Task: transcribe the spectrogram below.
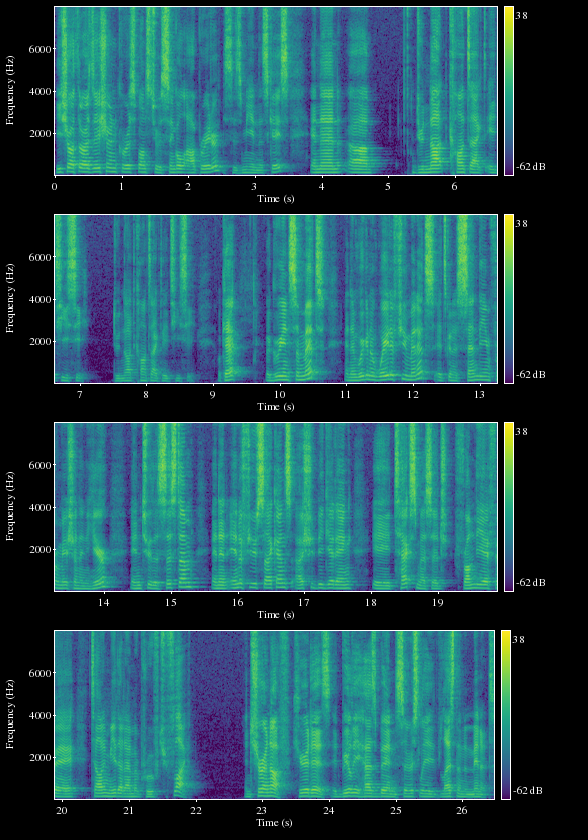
Each authorization corresponds to a single operator. This is me in this case. And then uh, do not contact ATC. Do not contact ATC. Okay? Agree and submit. And then we're going to wait a few minutes. It's going to send the information in here into the system. And then in a few seconds, I should be getting a text message from the FAA telling me that I'm approved to fly. And sure enough, here it is. It really has been seriously less than a minute.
